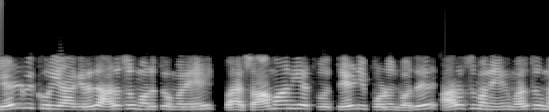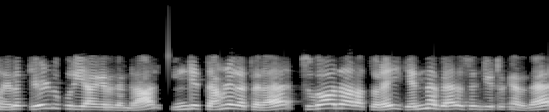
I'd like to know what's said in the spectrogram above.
கேள்விக்குறியாகிறது அரசு மருத்துவமனையை சாமானியர் தேடி போடும்போது அரசு மனை மருத்துவமனையில கேள்விக்குறியாகிறது என்றால் இங்க தமிழகத்துல சுகாதாரத்துறை என்ன வேலை செஞ்சுட்டு இருக்கிறத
